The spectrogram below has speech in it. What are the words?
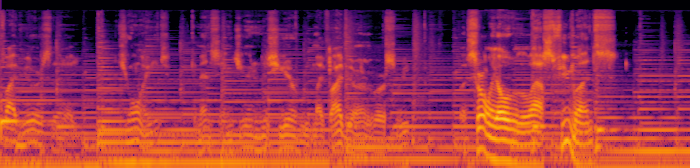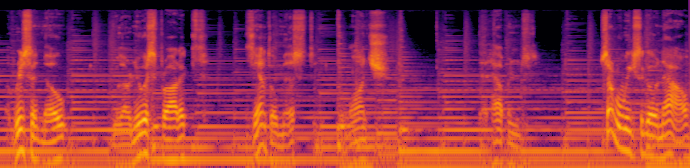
five years that I joined, commencing June this year with my five year anniversary. But certainly over the last few months, a recent note, with our newest product, XanthoMyst, launch that happened several weeks ago now,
